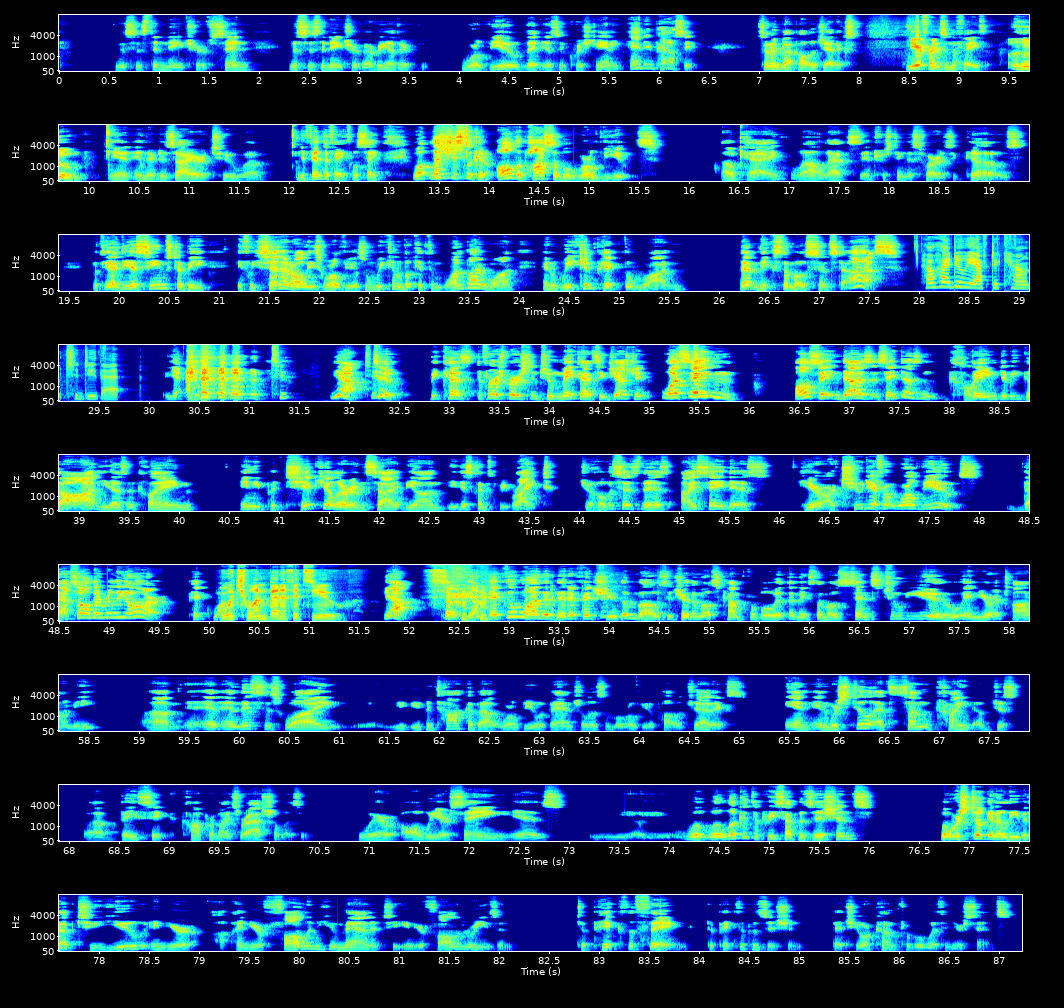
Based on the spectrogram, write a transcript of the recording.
This is the nature of sin. This is the nature of every other worldview that isn't Christianity. And in passing, something about apologetics. Dear friends in the faith who, in, in their desire to uh, defend the faith, will say, well, let's just look at all the possible worldviews Okay, well, that's interesting as far as it goes. But the idea seems to be if we set out all these worldviews and we can look at them one by one and we can pick the one that makes the most sense to us. How high do we have to count to do that? Yeah. Two. yeah, Two. two. Because the first person to make that suggestion was Satan. All Satan does, is Satan doesn't claim to be God. He doesn't claim any particular insight beyond, he just claims to be right. Jehovah says this, I say this. Here are two different worldviews. That's all there really are. Pick one. Which one benefits you? Yeah. So yeah, pick the one that benefits you the most, that you're the most comfortable with, that makes the most sense to you and your autonomy. Um, and, and this is why you, you can talk about worldview evangelism or worldview apologetics, and, and we're still at some kind of just uh, basic compromise rationalism, where all we are saying is we'll, we'll look at the presuppositions, but we're still going to leave it up to you in your uh, in your fallen humanity, in your fallen reason, to pick the thing, to pick the position that you're comfortable with in your sense.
